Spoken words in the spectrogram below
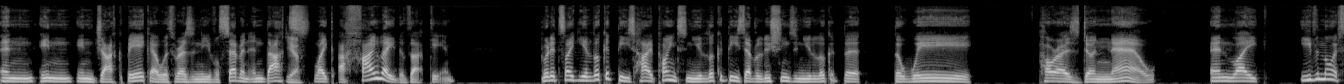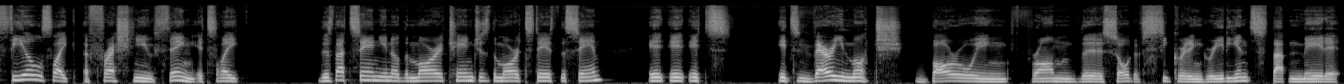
and in in Jack Baker with Resident Evil 7 and that's Yeah. like a highlight of that game. But it's like you look at these high points and you look at these evolutions and you look at the the way horror is done now and like even though it feels like a fresh new thing, it's like there's that saying, you know, the more it changes, the more it stays the same. It, it it's it's very much borrowing from the sort of secret ingredients that made it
